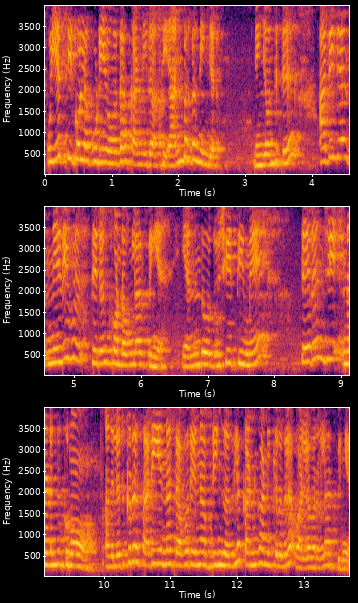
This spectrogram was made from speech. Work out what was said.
உயர்த்தி கொள்ளக்கூடியவங்க தான் கன்னிராசி. அன்பர்கள் நீங்கள் நீங்கள் வந்துட்டு அதிக நிறைவு திறன் கொண்டவங்களாக இருப்பீங்க. எந்த ஒரு விஷயத்தையுமே தெரிஞ்சு நடந்துக்கணும். அதில் இருக்கிற சரி என்ன தவறு என்ன அப்படிங்கிறதுல கண்காணிக்கிறதுல வல்லவர்களாக இருப்பீங்க.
